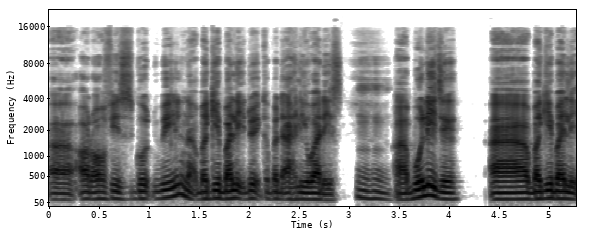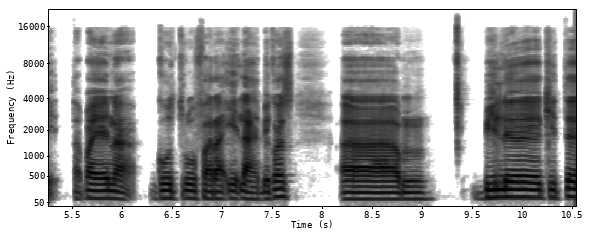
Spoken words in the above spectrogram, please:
uh, out of his goodwill nak bagi balik duit kepada ahli waris. Mm-hmm. Uh, boleh je uh, bagi balik. Tak payah nak go through faraid lah. Because um, bila kita,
